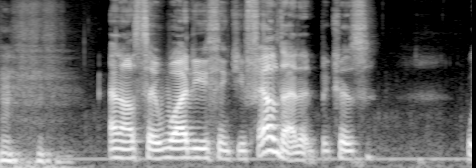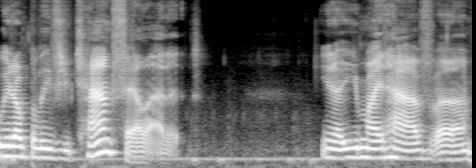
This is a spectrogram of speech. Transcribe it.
and I'll say, why do you think you failed at it? Because we don't believe you can fail at it. You know, you might have a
